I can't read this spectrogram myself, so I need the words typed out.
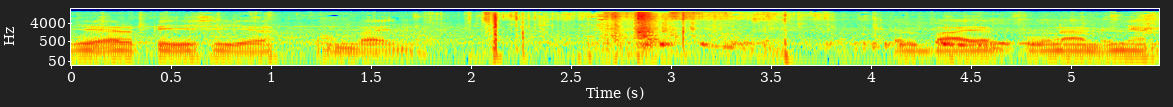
GRPC, oh. Combine. Kalbayog po namin yan.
